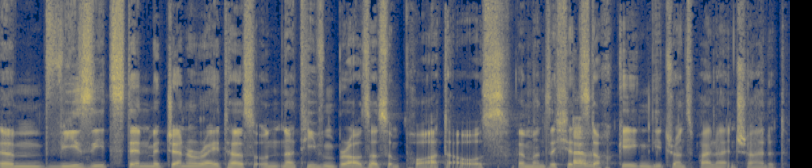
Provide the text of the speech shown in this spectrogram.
Ähm, wie sieht's denn mit Generators und nativen Browser Support aus, wenn man sich jetzt ähm, doch gegen die Transpiler entscheidet?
